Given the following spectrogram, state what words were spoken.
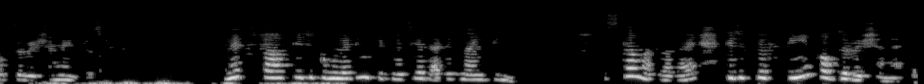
ऑब्जर्वेशन में इंटरेस्टेड नेक्स्ट क्लास की जो कम्युलेटिंग फ्रीक्वेंसी है दैट इज़ 19 इसका मतलब है कि जो फिफ्टीन ऑब्जर्वेशन है,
